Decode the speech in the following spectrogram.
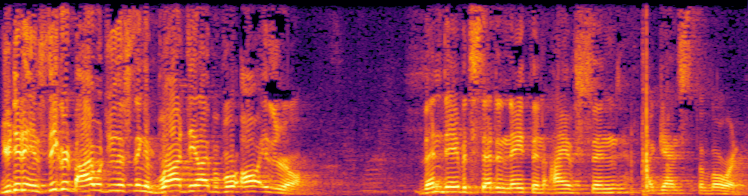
You did it in secret, but I will do this thing in broad daylight before all Israel. Then David said to Nathan, I have sinned against the Lord.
